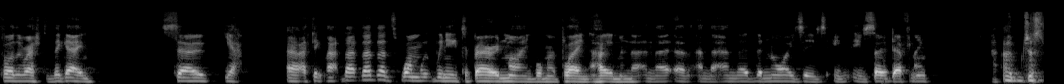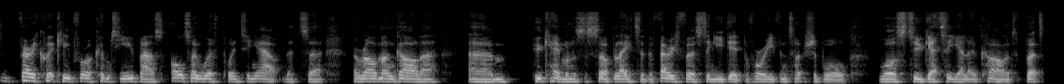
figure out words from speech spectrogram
for the rest of the game. So yeah, uh, I think that, that, that that's one we need to bear in mind when we're playing at home, and the, and the, and the, and the, the noise is, is, is so deafening. Um, just very quickly before I come to you, Baz, also worth pointing out that uh, Orel Mangala, um, who came on as a sub later, the very first thing he did before he even touched the ball was to get a yellow card. But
